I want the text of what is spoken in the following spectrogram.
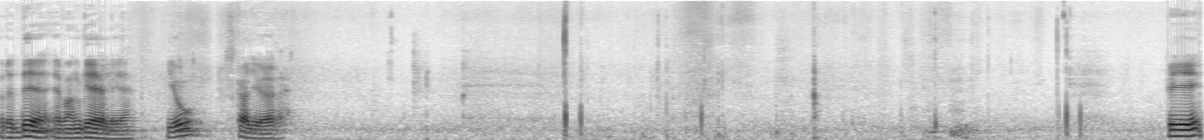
For det er det evangeliet jo skal gjøre. Vi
